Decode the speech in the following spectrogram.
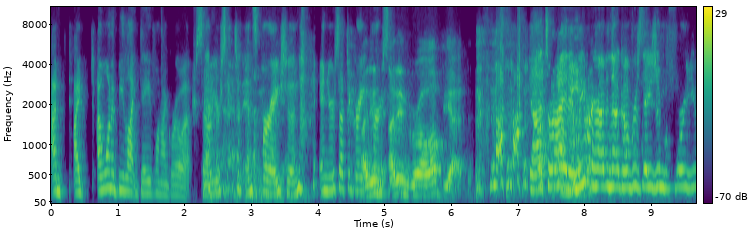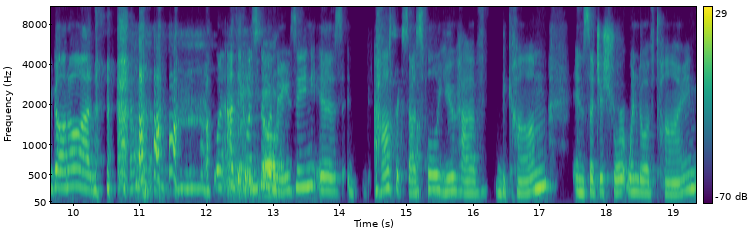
i'm i i want to be like dave when i grow up so you're such an inspiration and you're such a great I didn't person I didn't grow up yet. That's right. And we were having that conversation before you got on. Well, I think what's so amazing is how successful you have become in such a short window of time.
